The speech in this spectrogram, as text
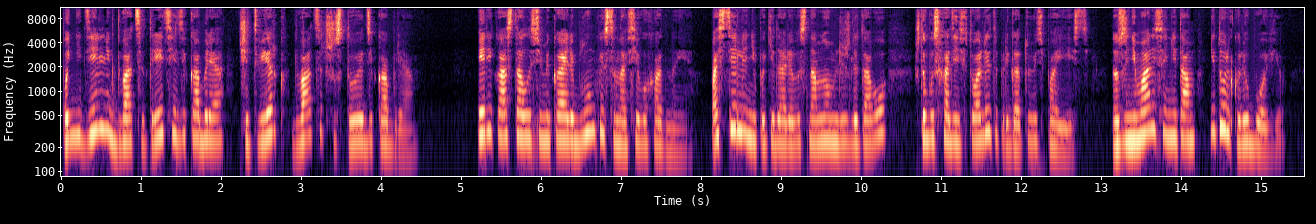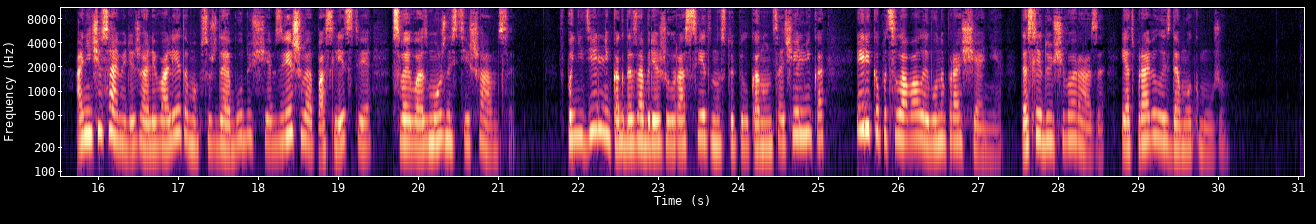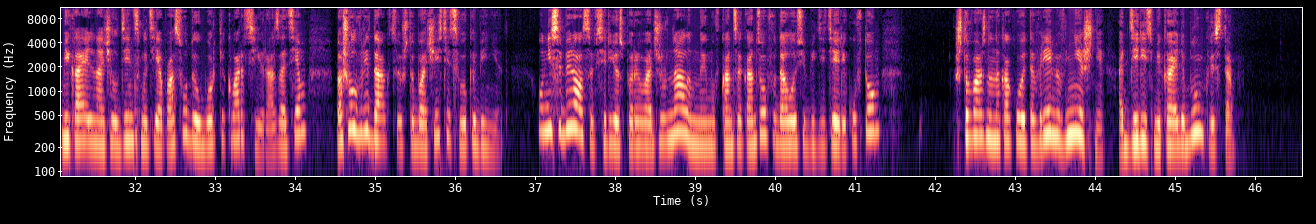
Понедельник, 23 декабря, четверг, 26 декабря. Эрика осталась у Микаэля Блумквиста на все выходные. Постели не покидали в основном лишь для того, чтобы сходить в туалет и приготовить поесть. Но занимались они там не только любовью. Они часами лежали валетом, обсуждая будущее, взвешивая последствия, свои возможности и шансы. В понедельник, когда забрежил рассвет и наступил канун сочельника, Эрика поцеловала его на прощание, до следующего раза, и отправилась домой к мужу. Микаэль начал день с мытья посуды и уборки квартиры, а затем пошел в редакцию, чтобы очистить свой кабинет. Он не собирался всерьез порывать журналом, но ему в конце концов удалось убедить Эрику в том, что важно на какое-то время внешне отделить Микаэля Блумквиста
